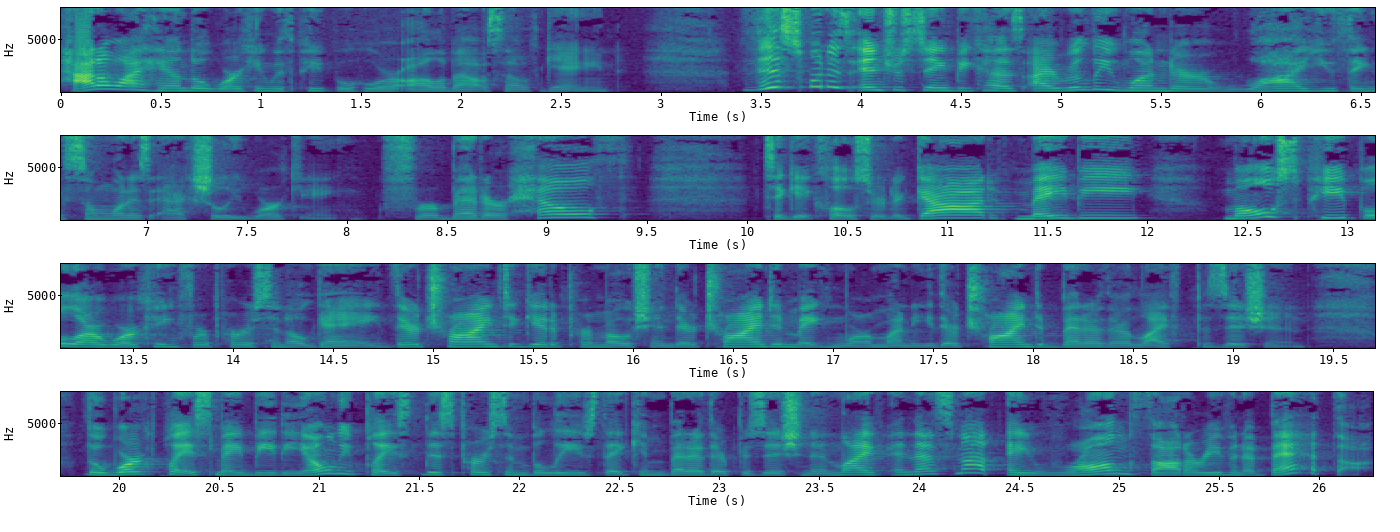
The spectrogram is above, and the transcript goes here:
How do I handle working with people who are all about self gain? This one is interesting because I really wonder why you think someone is actually working. For better health, to get closer to God, maybe. Most people are working for personal gain. They're trying to get a promotion. They're trying to make more money. They're trying to better their life position. The workplace may be the only place this person believes they can better their position in life. And that's not a wrong thought or even a bad thought.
